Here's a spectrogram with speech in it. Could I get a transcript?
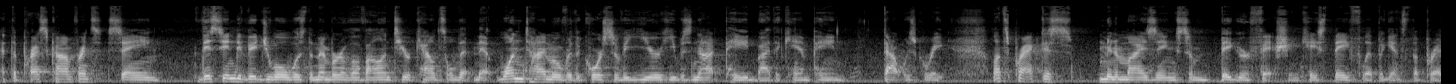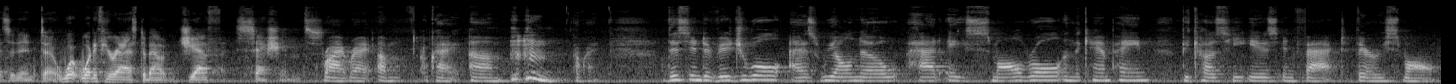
at the press conference, saying, this individual was the member of a volunteer council that met one time over the course of a year. He was not paid by the campaign. That was great. Let's practice minimizing some bigger fish in case they flip against the president. Uh, what, what if you're asked about Jeff Sessions? Right, right. Um, okay. Um, okay. This individual, as we all know, had a small role in the campaign because he is, in fact, very small.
